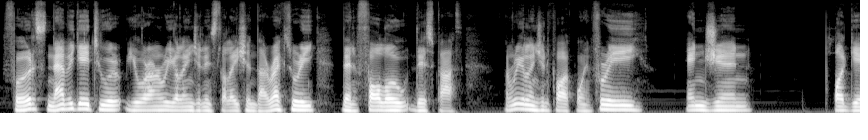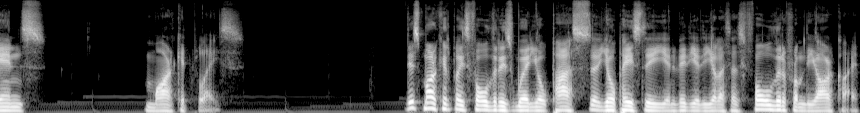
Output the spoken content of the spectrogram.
First, navigate to your Unreal Engine installation directory, then follow this path. Unreal Engine 5.3, Engine, Plugins, Marketplace. This marketplace folder is where you'll pass uh, you'll paste the NVIDIA DLSS folder from the archive.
